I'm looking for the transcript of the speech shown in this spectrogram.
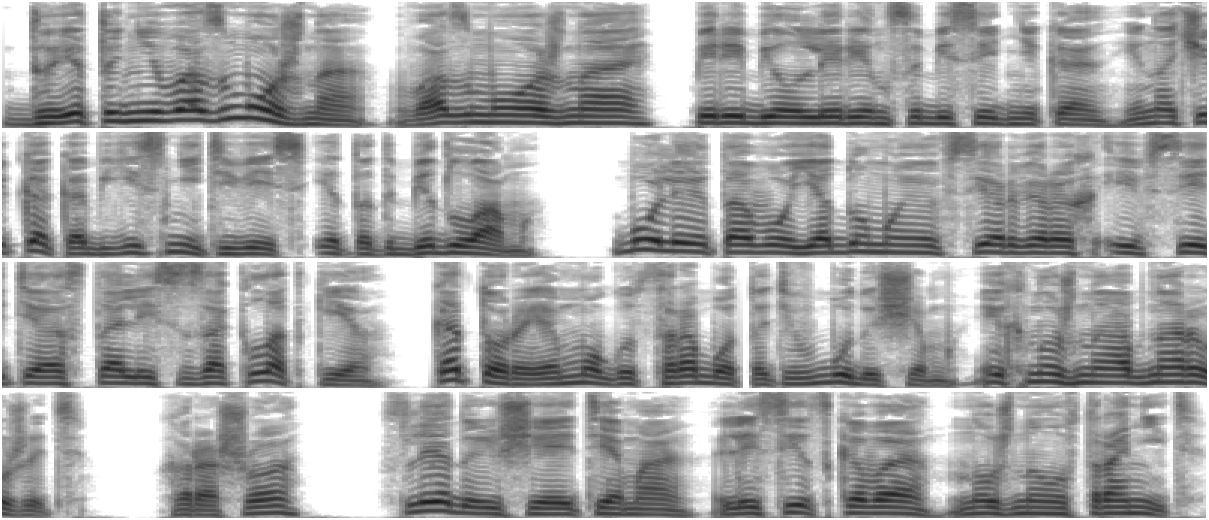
«Да это невозможно!» «Возможно!» — перебил Лерин собеседника. «Иначе как объяснить весь этот бедлам?» Более того, я думаю, в серверах и в сети остались закладки, которые могут сработать в будущем. Их нужно обнаружить. Хорошо. Следующая тема. Лисицкого нужно устранить.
